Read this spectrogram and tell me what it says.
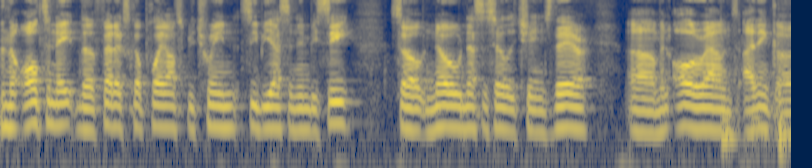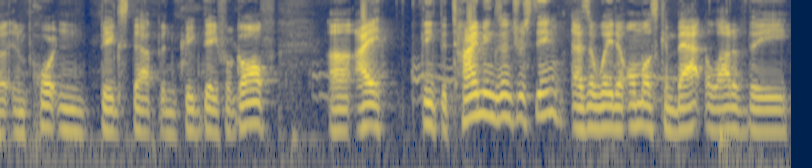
and they'll alternate the FedEx Cup playoffs between CBS and NBC. So no necessarily change there. Um, and all around, I think an important big step and big day for golf. Uh, I think the timing's interesting as a way to almost combat a lot of the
